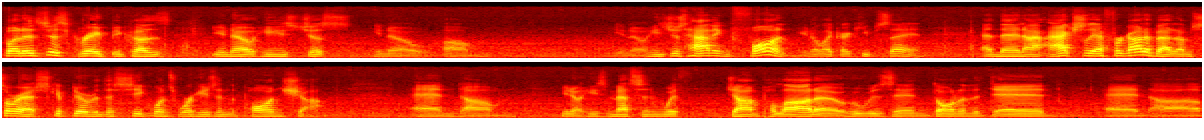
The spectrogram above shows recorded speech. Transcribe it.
But it's just great because, you know, he's just, you know, um, you know, he's just having fun, you know, like I keep saying. And then I actually I forgot about it. I'm sorry, I skipped over the sequence where he's in the pawn shop, and um, you know he's messing with Jon Polito, who was in Dawn of the Dead, and uh,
